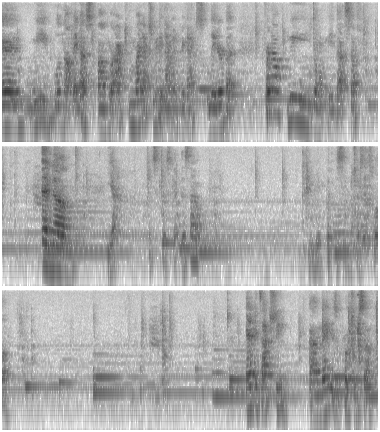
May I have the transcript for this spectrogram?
And we will not make us, um, we're actually, we might actually make a diamond pickaxe later, but for now, we don't need that stuff. And, um, yeah. Let's just get this out. Can put this in the chest as well. And it's actually, uh, night is approaching, so I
